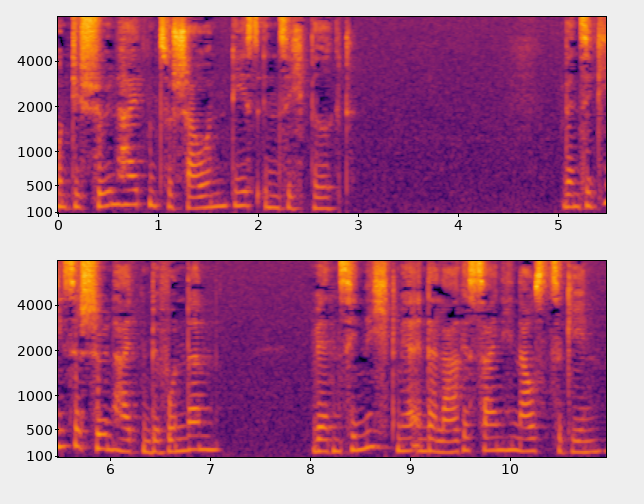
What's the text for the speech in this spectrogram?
und die Schönheiten zu schauen, die es in sich birgt. Wenn sie diese Schönheiten bewundern, werden sie nicht mehr in der Lage sein, hinauszugehen,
